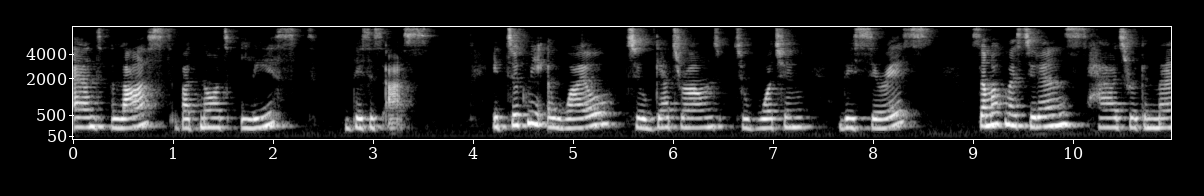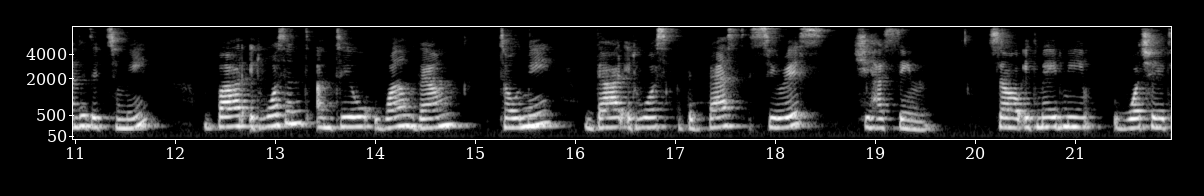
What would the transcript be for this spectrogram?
And last but not least, this Is Us. It took me a while to get around to watching this series. Some of my students had recommended it to me, but it wasn't until one of them told me that it was the best series she has seen. So it made me watch it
